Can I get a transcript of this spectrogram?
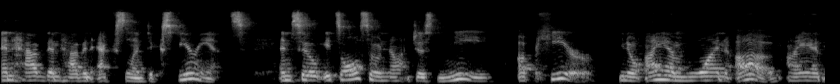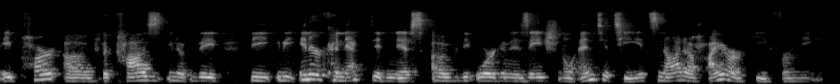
and have them have an excellent experience. And so it's also not just me up here you know i am one of i am a part of the cause you know the the the interconnectedness of the organizational entity. It's not a hierarchy for me.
